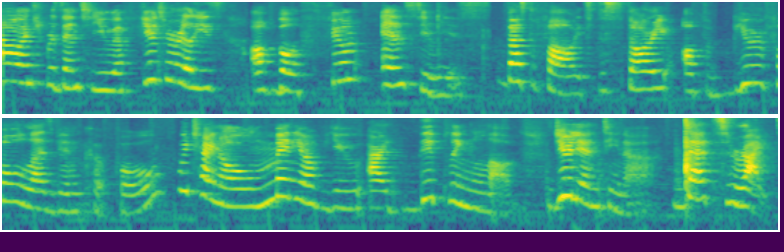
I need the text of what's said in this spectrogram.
Now I want to present to you a future release of both film and series. Best of all, it's the story of a beautiful lesbian couple, which I know many of you are deeply in love. Juliantina. That's right!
